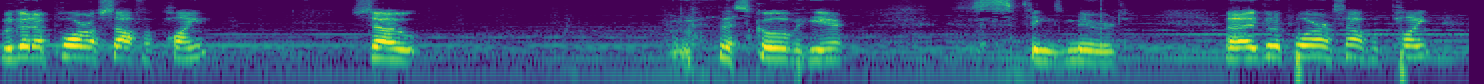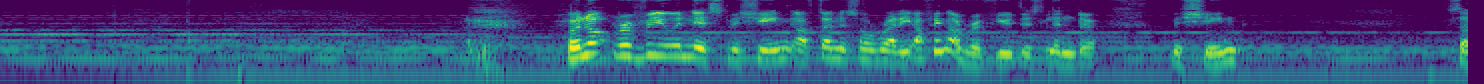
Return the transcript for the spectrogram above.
we're going to pour ourselves a pint. So, let's go over here. This thing's mirrored. Uh, going to pour ourselves a pint. We're not reviewing this machine. I've done this already. I think I reviewed this Lindr machine. So,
